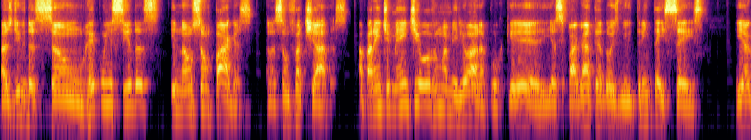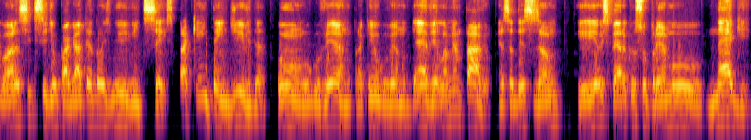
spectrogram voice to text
As dívidas são reconhecidas e não são pagas elas são fatiadas. Aparentemente houve uma melhora, porque ia se pagar até 2036 e agora se decidiu pagar até 2026. Para quem tem dívida com o governo, para quem o governo deve, é lamentável essa decisão e eu espero que o Supremo negue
